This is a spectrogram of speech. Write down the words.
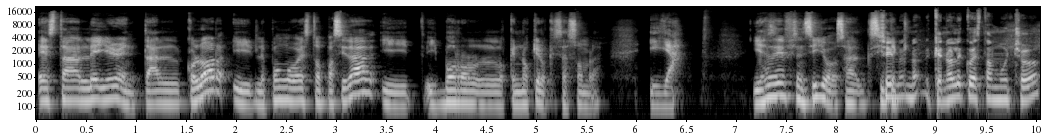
esta layer en tal color y le pongo esta opacidad y, y borro lo que no quiero que sea sombra. Y ya. Y es así sencillo. O sea, si Sí, te- no- no- que no le cuesta mucho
